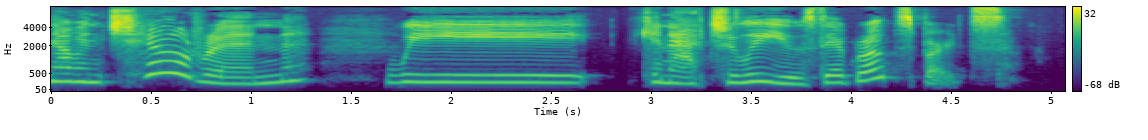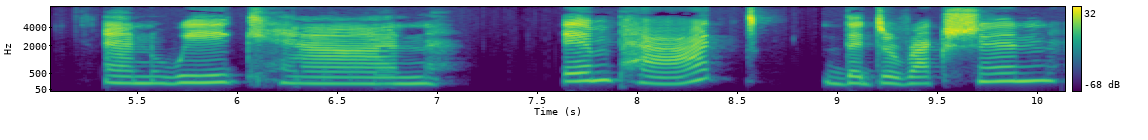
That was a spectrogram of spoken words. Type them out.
Now in children we can actually use their growth spurts and we can impact the direction,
